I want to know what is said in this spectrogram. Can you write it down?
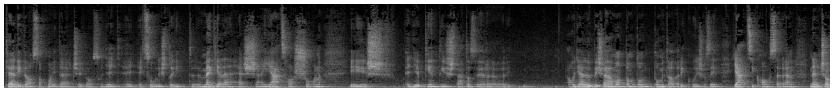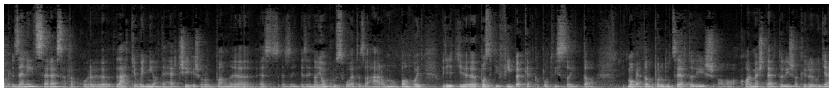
kell ide a szakmai tehetség ahhoz, hogy egy, egy, egy szólista itt megjelenhessen, játszhasson, és egyébként is, tehát azért ahogy előbb is elmondtam, Tom- Tomi Talarico is azért játszik hangszeren, nem csak zenét szerez, hát akkor ö, látja, hogy mi a tehetség, és ö, ez, ez, egy, ez egy nagyon plusz volt ez a három napban, hogy, hogy egy pozitív feedbacket kapott vissza itt, a, itt magától a producertől is, a karmestertől is, akiről ugye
